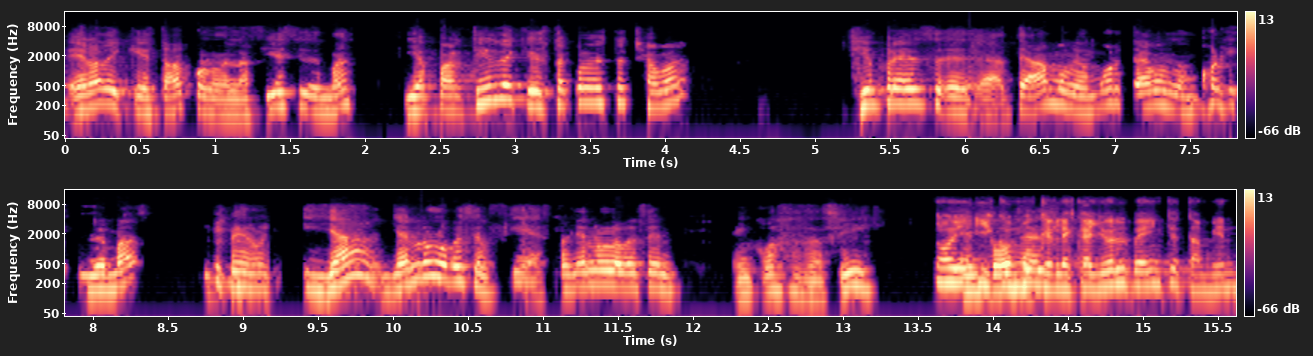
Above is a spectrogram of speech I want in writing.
era de que estaba con lo de la fiesta y demás. Y a partir de que está con esta chava, siempre es, eh, te amo, mi amor, te amo, mi amor, y demás. Pero, y ya, ya no lo ves en fiesta, ya no lo ves en, cosas así. y como que le cayó el 20 también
